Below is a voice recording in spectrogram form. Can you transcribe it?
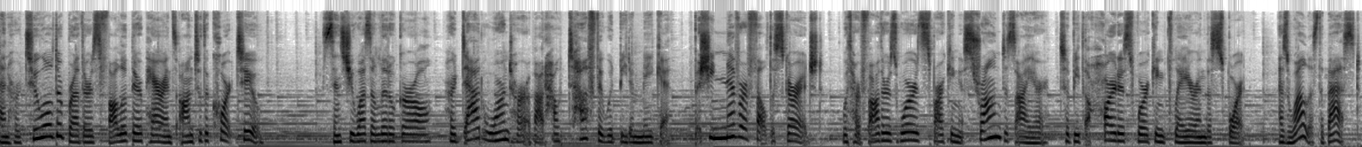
and her two older brothers followed their parents onto the court too. Since she was a little girl, her dad warned her about how tough it would be to make it, but she never felt discouraged. with her father's words sparking a strong desire to be the hardest working player in the sport, as well as the best.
